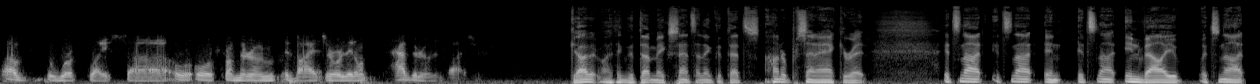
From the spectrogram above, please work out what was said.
of the workplace uh, or, or from their own advisor, or they don't have their own advisor. Got it. I think that that makes sense. I think that that's 100% accurate. It's not. It's not. In, it's not invaluable. It's not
